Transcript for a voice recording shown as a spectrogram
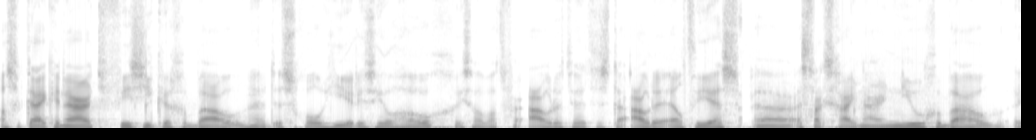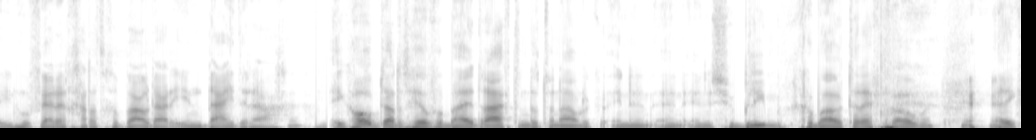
Als we kijken naar het fysieke gebouw, hè, de school hier is heel hoog, is al wat verouderd. Hè, het is de oude LTS. Uh, straks ga je naar een nieuw gebouw. In hoeverre gaat het gebouw daarin bijdragen? Ik hoop dat het heel veel bijdraagt en dat we namelijk in een, in een subliem gebouw terechtkomen. ik,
